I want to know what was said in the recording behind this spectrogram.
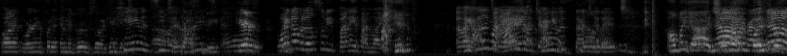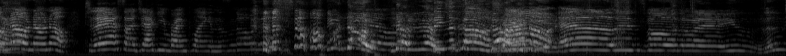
on. We're gonna put it in the group so we You can't get can't even see Oh. my eyes. Oh. Here, Well, I know, but it'll still be funny if I'm like, oh my I my feel like my today, eyes are Jackie closed. was such No, a bitch. oh my god, No, What no, no, no, no. Today I saw Jackie and Brian playing in the snow. And it was so no, no, no, no. sing the song. No, Jackie. Ellen's for the way you look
